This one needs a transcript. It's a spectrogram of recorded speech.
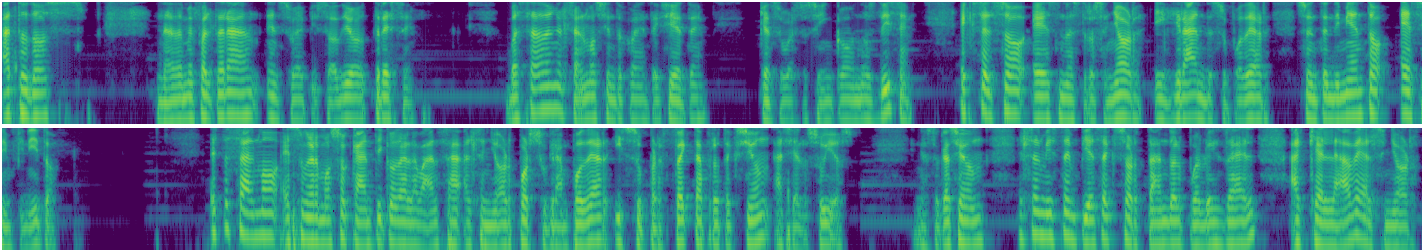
a todos. Nada me faltará en su episodio 13, basado en el Salmo 147, que en su verso 5 nos dice, Excelso es nuestro Señor y grande su poder, su entendimiento es infinito. Este salmo es un hermoso cántico de alabanza al Señor por su gran poder y su perfecta protección hacia los suyos. En esta ocasión, el salmista empieza exhortando al pueblo de Israel a que alabe al Señor,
